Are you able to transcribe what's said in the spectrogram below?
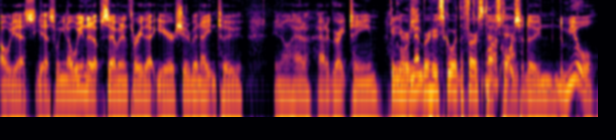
oh yes, yes. Well, you know, we ended up seven and three that year. Should have been eight and two. You know, had a had a great team. Can Of you remember who scored the first Well, touchdown? Of course I do. The mule,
